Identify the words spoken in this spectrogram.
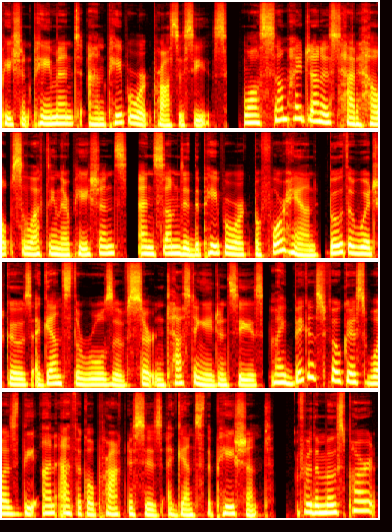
patient payment, and paperwork processes. While some hygienists had help selecting their patients and some did the paperwork beforehand, both of which goes against the rules of certain testing agencies, my biggest focus was the unethical practices against the patient. For the most part,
